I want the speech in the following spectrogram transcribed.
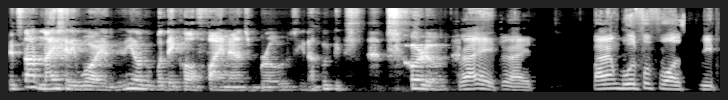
it's not nice anymore. You know what they call finance bros. You know, sort of right, right. Parang Wolf of Wall Street.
